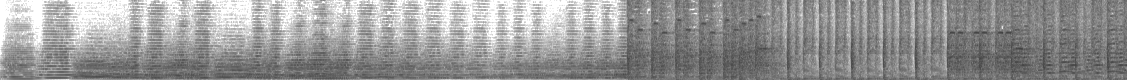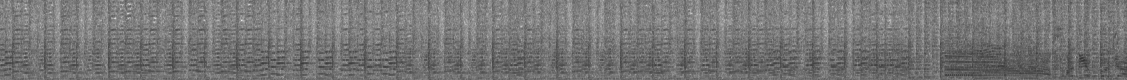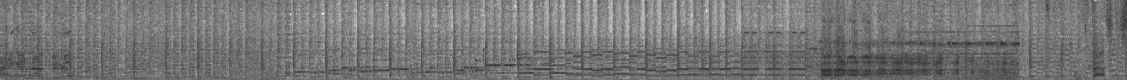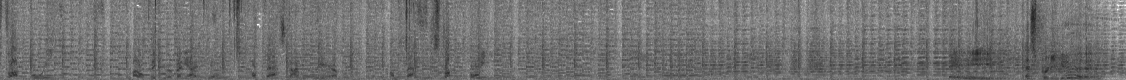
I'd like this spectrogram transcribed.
अभी I'm fast as fuck, boy. I don't think you have any idea how fast I really am. I'm fast as fuck, boy. Hey, that's pretty good.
